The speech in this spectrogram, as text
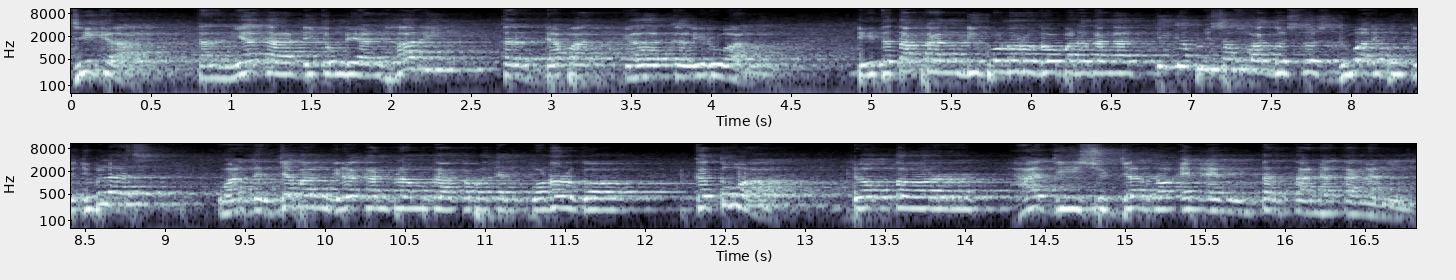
jika ternyata di kemudian hari terdapat kekeliruan ditetapkan di Ponorogo pada tanggal 31 Agustus 2017 Kuartir Cabang Gerakan Pramuka Kabupaten Ponorogo Ketua Dr. Haji Sujarno MM tertandatangani.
